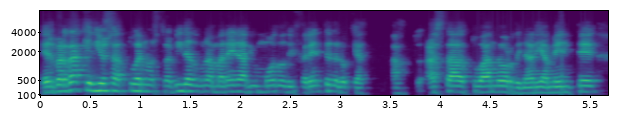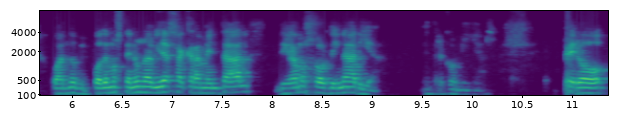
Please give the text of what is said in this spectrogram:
Es verdad que Dios actúa en nuestra vida de una manera, de un modo diferente de lo que ha, estado actuando ordinariamente cuando podemos tener una vida sacramental, digamos, ordinaria, entre comillas. Pero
